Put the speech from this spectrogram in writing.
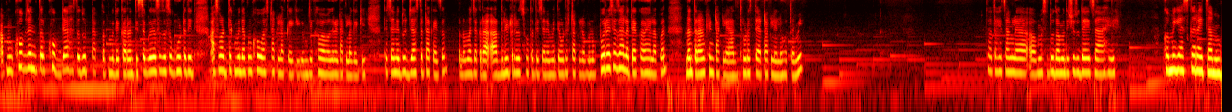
आपण खूप जण तर खूप जास्त दूध टाकतात मध्ये कारण ते सगळं जसं जसं घोटत येईल असं वाटतं की मध्ये आपण खवाच टाकला काय की म्हणजे खवा वगैरे टाकला काय की त्याच्याने दूध जास्त टाकायचं. पण माझ्याकडे अर्धा लिटरच होतं त्याच्याने मी तेवढंच टाकलं. पण पुरेसे झालं त्या ह्याला पण. नंतर आणखीन टाकले आज थोडंच त्या टाकलेलं होतं मी. तर आता हे चांगल्या मस्त दुधामध्ये शिजू द्यायचं आहे. कमी गॅस करायचा मग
